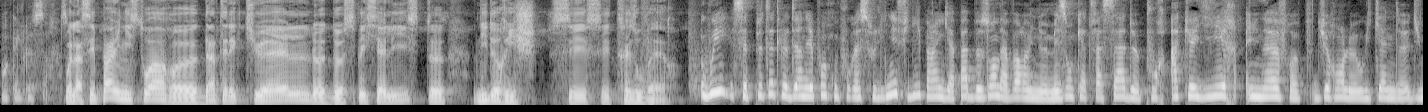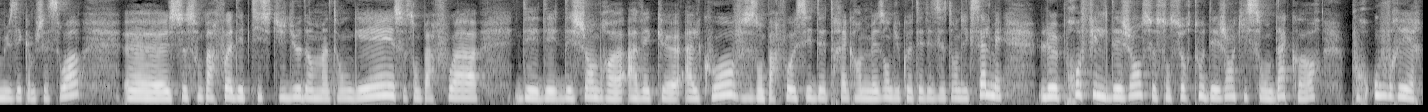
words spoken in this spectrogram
en quelque sorte. Voilà, c'est pas une histoire euh, d'intellectuels, de spécialistes, ni de riches, c'est très ouvert. Oui, c'est peut-être le dernier point qu'on pourrait souligner, Philippe. Hein. il n'y a pas besoin d'avoir une maison quatre façades pour accueillir une œuvre durant le week-end du musée comme chez soi. Euh, ce sont parfois des petits studios dans Matongué, ce sont parfois des, des, chambres avec euh, alcôve, ce sont parfois aussi des très grandes maisons du côté des étangs d'Ixelles, mais le profil des gens, ce sont surtout des gens qui sont d'accord pour ouvrir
